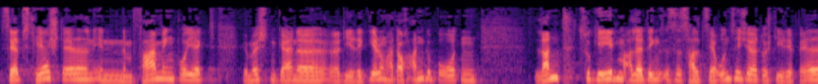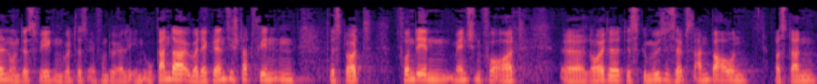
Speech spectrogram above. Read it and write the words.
selbst herstellen in einem Farming-Projekt. Wir möchten gerne, äh, die Regierung hat auch angeboten, Land zu geben. Allerdings ist es halt sehr unsicher durch die Rebellen und deswegen wird das eventuell in Uganda über der Grenze stattfinden, dass dort von den Menschen vor Ort äh, Leute das Gemüse selbst anbauen, was dann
